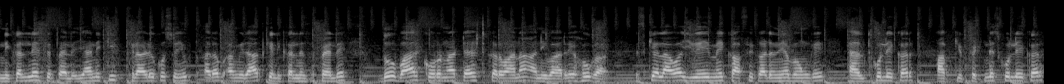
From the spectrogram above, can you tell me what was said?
निकलने से पहले, यानी कि खिलाड़ियों को संयुक्त अरब अमीरात के निकलने से पहले दो बार कोरोना टेस्ट करवाना अनिवार्य होगा। इसके अलावा यूएई में काफ़ी कड़े नियम होंगे। हेल्थ को लेकर, आपकी फिटनेस को लेकर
